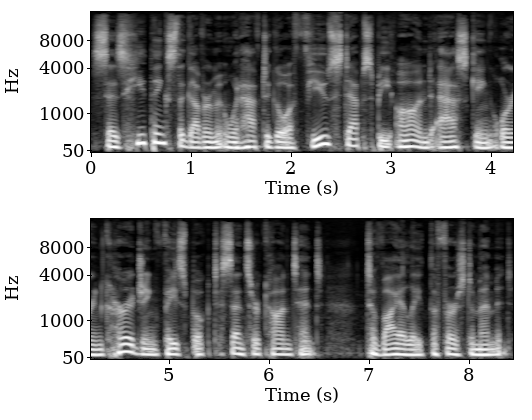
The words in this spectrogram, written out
says he thinks the government would have to go a few steps beyond asking or encouraging Facebook to censor content to violate the First Amendment.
